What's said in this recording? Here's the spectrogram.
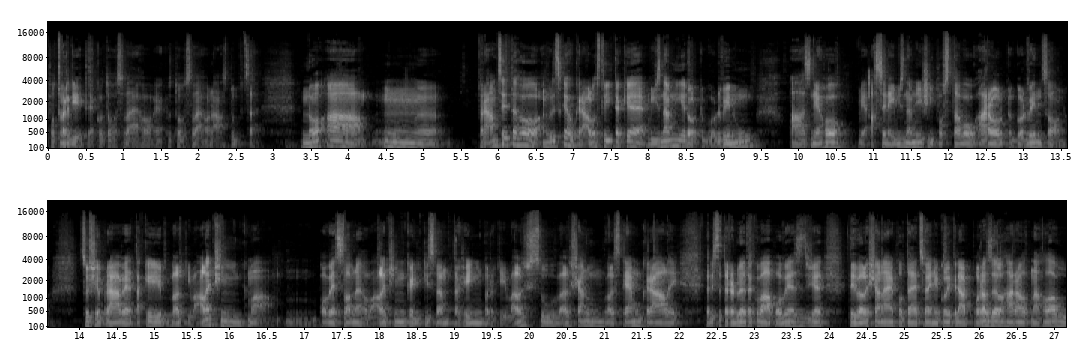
potvrdit jako toho svého, jako toho svého nástupce. No a mm, v rámci toho anglického království tak je významný rod Godwinů a z něho je asi nejvýznamnější postavou Harold Godwinson, což je právě taky velký válečník, má pověst slavného válečníka díky svému tažení proti Velšsu, Velšanům, Velskému králi. Tady se traduje taková pověst, že ty Velšané po té, co je několikrát porazil Harald na hlavu,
